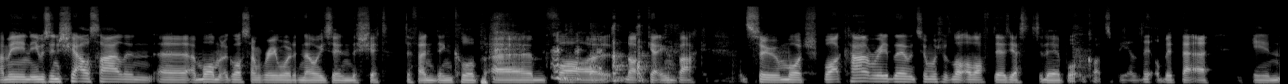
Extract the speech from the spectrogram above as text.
I mean, he was in Shouse Island uh, a moment ago, Sam Greenwood, and now he's in the shit defending club um, for not getting back too much. But I can't really blame him too much. It was a lot of off days yesterday, but got to be a little bit better in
